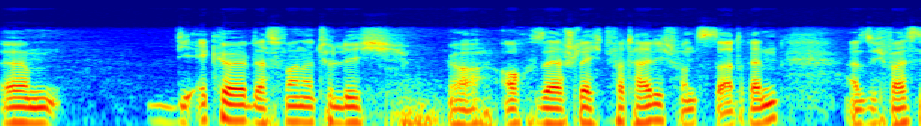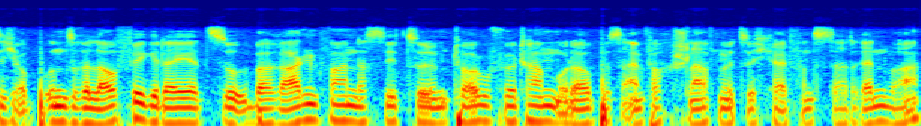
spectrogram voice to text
Ähm, die Ecke, das war natürlich ja auch sehr schlecht verteidigt von Startrennen. Also ich weiß nicht, ob unsere Laufwege da jetzt so überragend waren, dass sie zu dem Tor geführt haben oder ob es einfach Schlafmützigkeit von Startrennen war.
